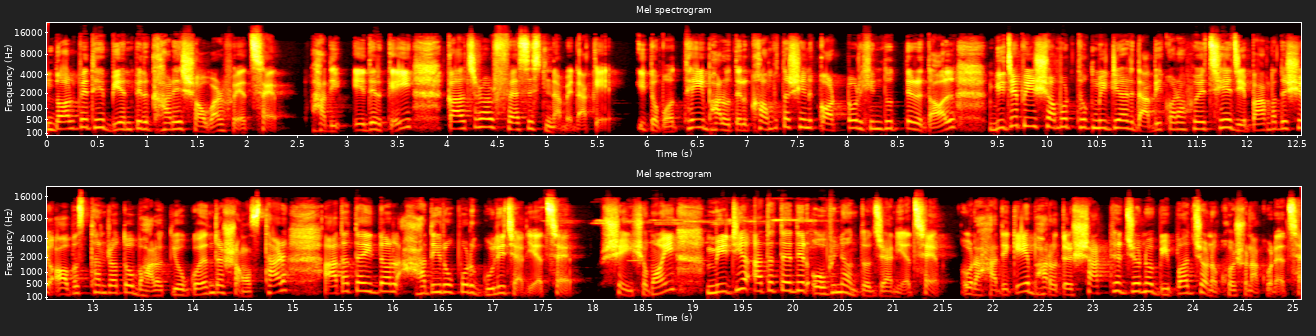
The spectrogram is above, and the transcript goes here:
দল বেঁধে বিএনপির ঘাড়ে সওয়ার হয়েছে। হাদি এদেরকেই কালচারাল ফ্যাসিস্ট নামে ডাকে। ইতোমধ্যেই ভারতের ক্ষমতাসীন কট্টর হিন্দুত্বের দল বিজেপির সমর্থক মিডিয়ার দাবি করা হয়েছে যে বাংলাদেশে অবস্থানরত ভারতীয় গোয়েন্দা সংস্থার আতাতায়ী দল হাদির উপর গুলি চালিয়েছে। সেই সময় মিডিয়া আতাতায়ীদের অভিনন্দন জানিয়েছে। ওরা হাদিকে ভারতের স্বার্থের জন্য বিপজ্জনক ঘোষণা করেছে।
